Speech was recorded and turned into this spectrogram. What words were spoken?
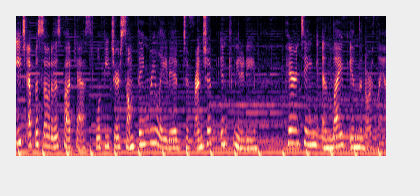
Each episode of this podcast will feature something related to friendship in community, parenting, and life in the Northland.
